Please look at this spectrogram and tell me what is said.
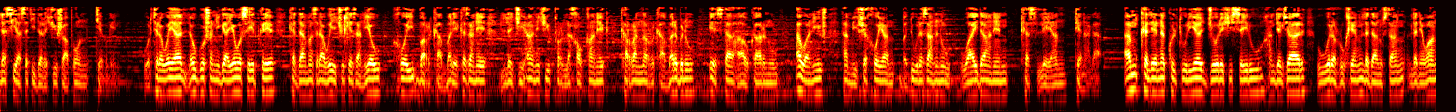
لە سیاسەتی دەرەکی ژاپۆن تێبگەین. وردتر ئەوەیە لەو گۆشەنیگایەوە سەیر بکرێ کە دامەزراوەیەکی خێزانییە و خۆی بە ڕکابەرێک ئەزانێ لە جیهانێکی پڕ لە خەڵقانێک کە ڕەنگە ڕکابەر بن و ئێستا هاوکارن و ئەوانیش هەمیشە خۆیان بە دوور ئەزانن و وای دانێن کەس لێیان تێناگا. ئەم کەلێنە کولتوورییە جۆرێکی سەیر و هەندێک جار ورە ڕووخێن لە دانوستان لە نێوان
